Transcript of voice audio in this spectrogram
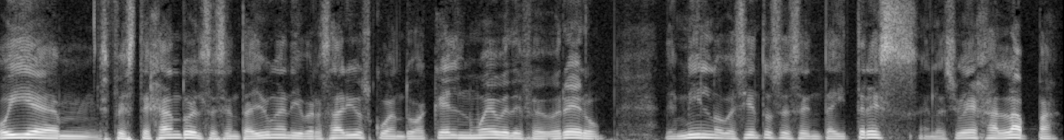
hoy em, festejando el 61 aniversarios cuando aquel 9 de febrero de 1963 en la ciudad de Jalapa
